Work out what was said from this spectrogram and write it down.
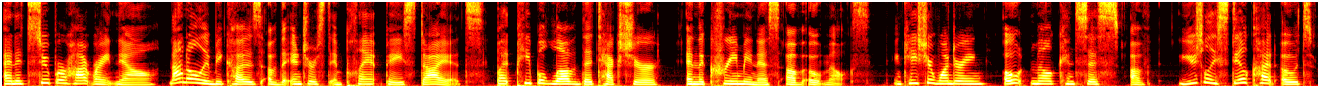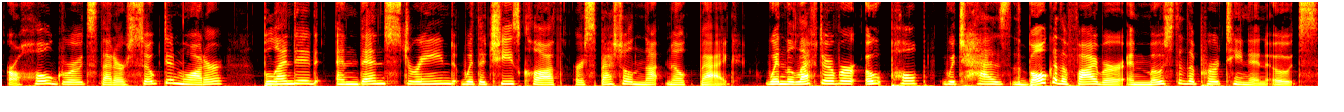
And it's super hot right now, not only because of the interest in plant based diets, but people love the texture and the creaminess of oat milks. In case you're wondering, oat milk consists of usually steel cut oats or whole groats that are soaked in water, blended, and then strained with a cheesecloth or special nut milk bag. When the leftover oat pulp, which has the bulk of the fiber and most of the protein in oats,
